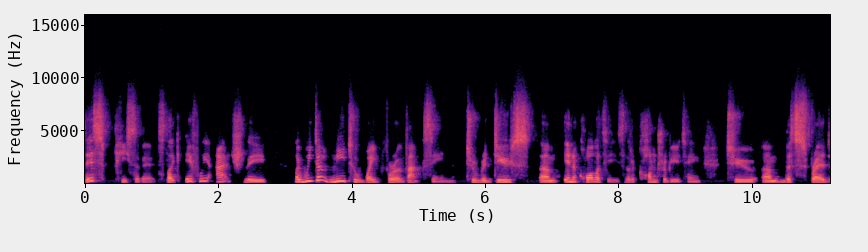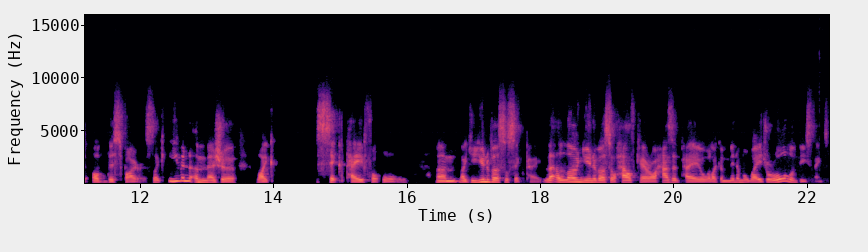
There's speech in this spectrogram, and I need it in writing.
this piece of it. Like if we actually like we don't need to wait for a vaccine to reduce um, inequalities that are contributing to um, the spread of this virus. Like even a measure like sick pay for all, um, like a universal sick pay, let alone universal healthcare or hazard pay or like a minimum wage or all of these things,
